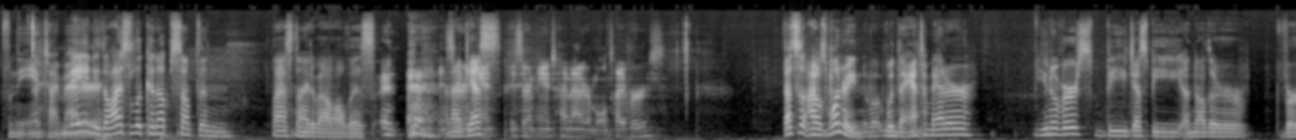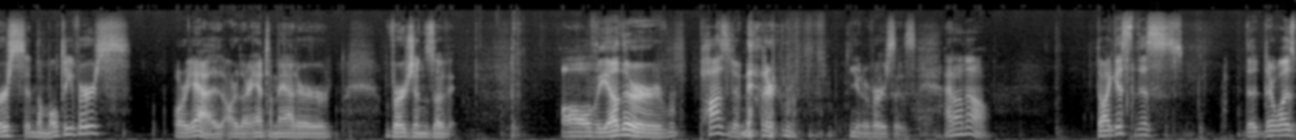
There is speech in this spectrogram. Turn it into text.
from the Antimatter, maybe though. I was looking up something last night about all this, and, and I an guess an- is there an antimatter multiverse? That's what I was wondering. Would the antimatter universe be just be another verse in the multiverse, or yeah, are there antimatter versions of all the other positive matter universes? I don't know. Though I guess this th- there was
